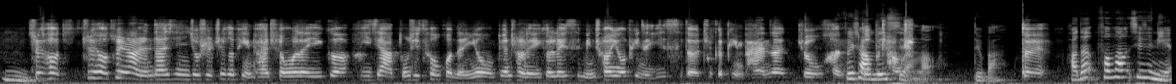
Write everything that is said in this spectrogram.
嗯，最后最后最让人担心就是这个品牌成为了一个低价东西凑合能用，变成了一个类似名创优品的意思的这个品牌，那就很非常危险了，对吧？对，好的，芳芳，谢谢你。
